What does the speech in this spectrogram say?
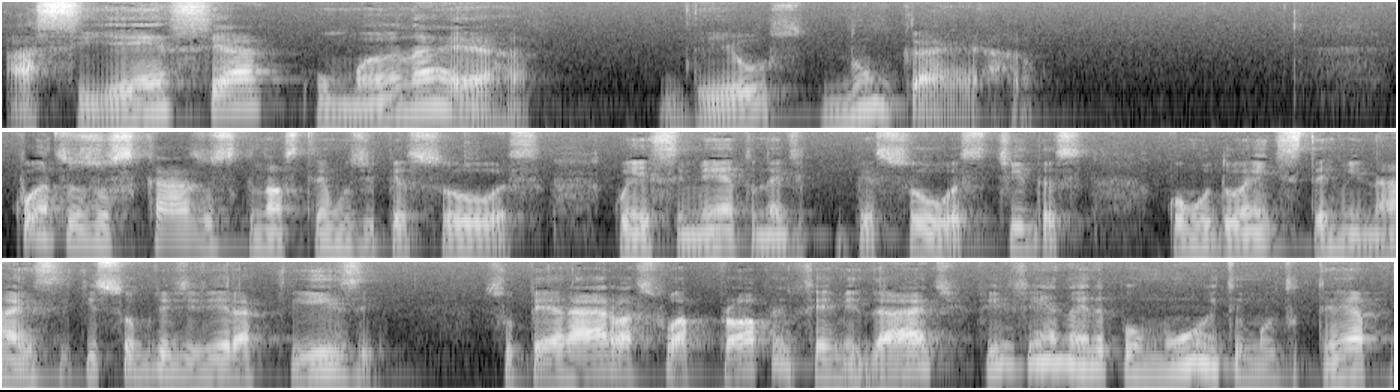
A ciência humana erra, Deus nunca erra. Quantos os casos que nós temos de pessoas, conhecimento né, de pessoas tidas como doentes terminais e que sobreviveram à crise, superaram a sua própria enfermidade, vivendo ainda por muito e muito tempo,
